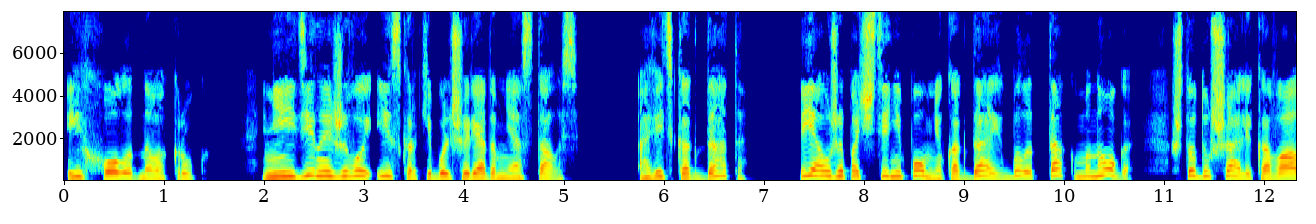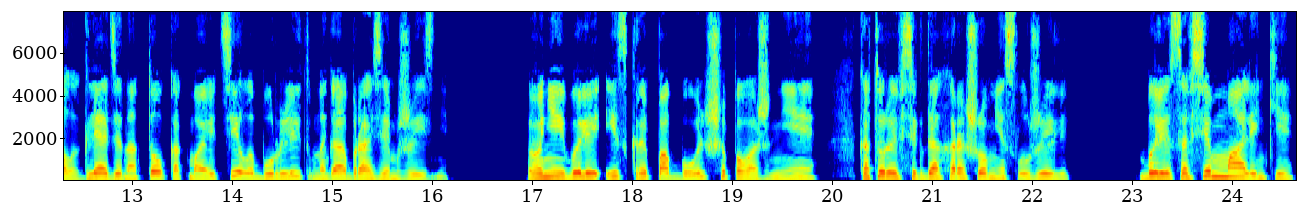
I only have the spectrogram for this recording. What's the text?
и холодно вокруг. Ни единой живой искорки больше рядом не осталось. А ведь когда-то, я уже почти не помню, когда их было так много, что душа ликовала, глядя на то, как мое тело бурлит многообразием жизни. В ней были искры побольше, поважнее, которые всегда хорошо мне служили. Были совсем маленькие,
